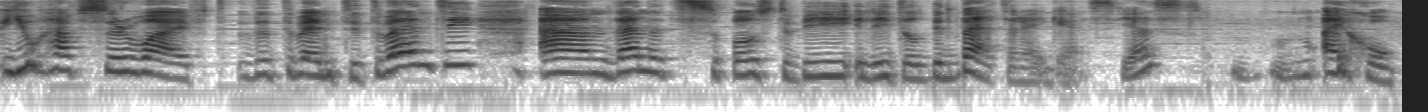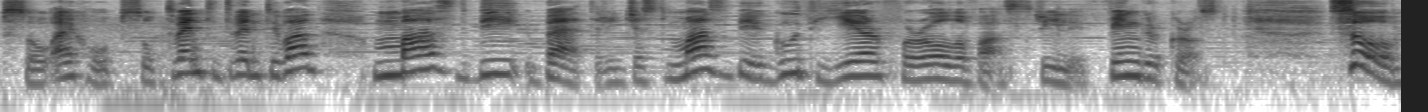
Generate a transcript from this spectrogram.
you have survived the 2020 and then it's supposed to be a little bit better, I guess, yes? I hope so, I hope so. 2021 must be better, it just must be a good year for all of us, really, finger crossed. So,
